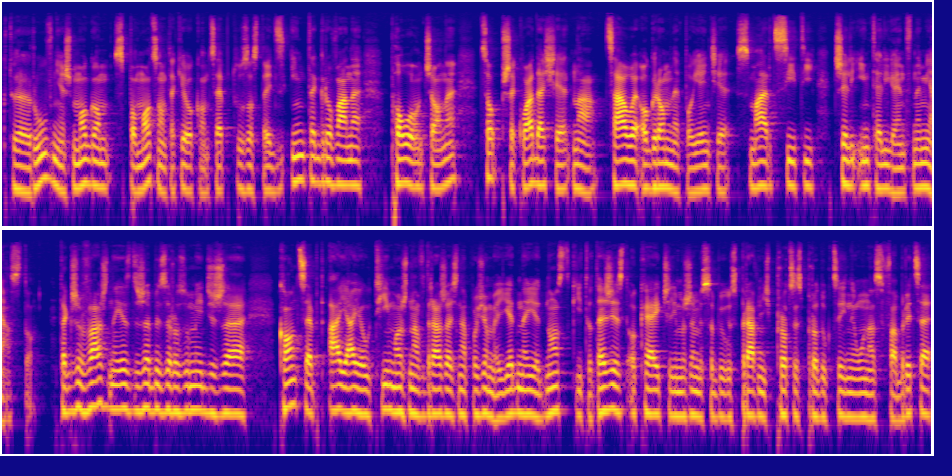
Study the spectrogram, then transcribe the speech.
które również mogą z pomocą takiego konceptu zostać zintegrowane, połączone, co przekłada się na całe ogromne pojęcie smart city, czyli inteligentne miasto. Także ważne jest, żeby zrozumieć, że Koncept IIoT można wdrażać na poziomie jednej jednostki, to też jest ok, czyli możemy sobie usprawnić proces produkcyjny u nas w fabryce.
